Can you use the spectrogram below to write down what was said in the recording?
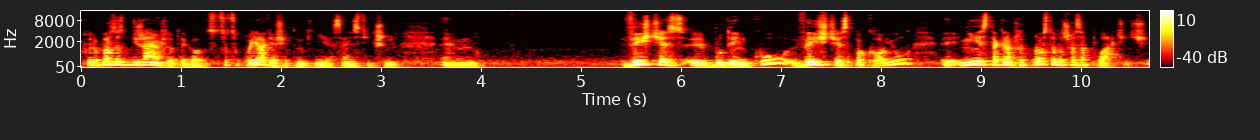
które bardzo zbliżają się do tego, co, co pojawia się w tym kinie science fiction. Wyjście z y, budynku, wyjście z pokoju y, nie jest tak na przykład proste, bo trzeba zapłacić.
